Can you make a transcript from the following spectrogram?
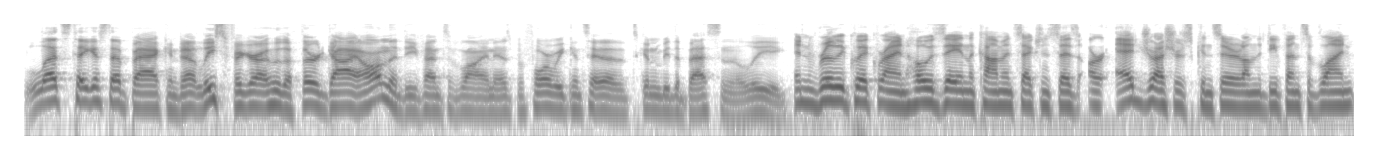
let's take a step back and at least figure out who the third guy on the defensive line is before we can say that it's going to be the best in the league. And really quick, Ryan Jose in the comment section says, "Are edge rushers considered on the defensive line?"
